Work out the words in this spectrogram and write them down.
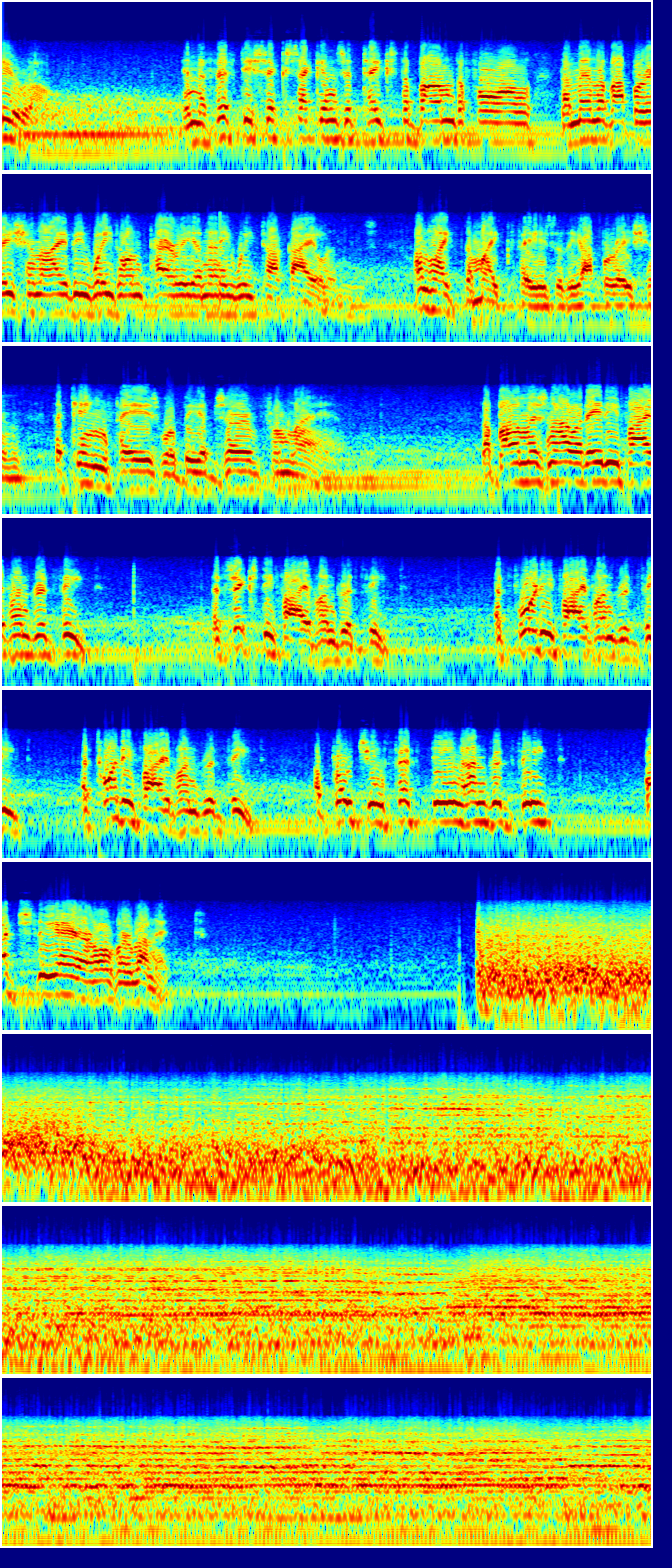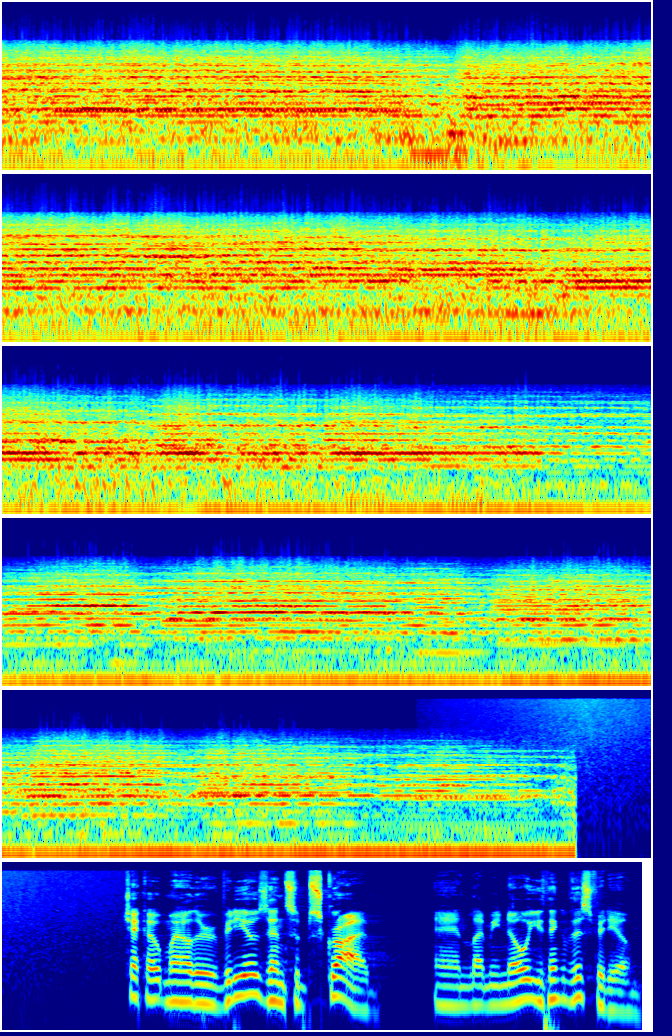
zero. In the 56 seconds it takes the bomb to fall, the men of Operation Ivy wait on Parry and Eniwetok Islands. Unlike the Mike phase of the operation, the King phase will be observed from land. The bomb is now at 8,500 feet, at 6,500 feet, at 4,500 feet, at 2,500 feet, approaching 1,500 feet. Watch the air over Runit. Check out my other videos and subscribe, and let me know what you think of this video.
